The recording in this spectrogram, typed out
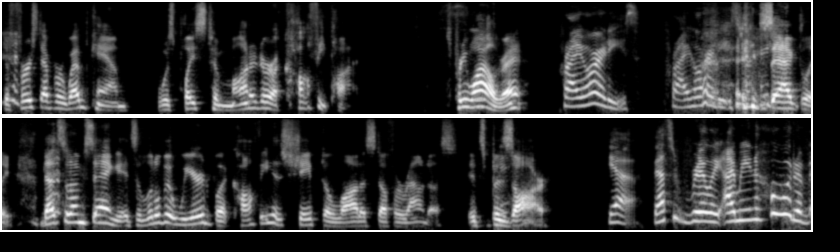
The first ever webcam was placed to monitor a coffee pot. It's pretty wild, right? Priorities. Priorities. Right? exactly. That's what I'm saying. It's a little bit weird, but coffee has shaped a lot of stuff around us. It's bizarre. Yeah, that's really, I mean, who would have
